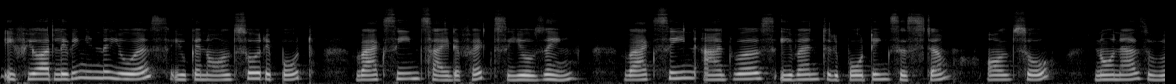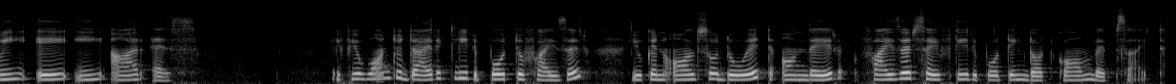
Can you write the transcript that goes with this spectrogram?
If you are living in the US, you can also report vaccine side effects using Vaccine Adverse Event Reporting System, also known as VAERS. If you want to directly report to Pfizer, you can also do it on their PfizerSafetyReporting.com website.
